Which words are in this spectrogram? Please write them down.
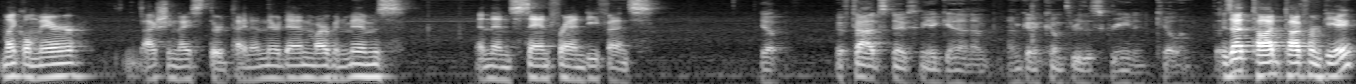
Michael Mayer, actually nice third tight end there, Dan, Marvin Mims, and then San Fran defense. Yep. If Todd snipes me again, I'm I'm gonna come through the screen and kill him. That's Is that Todd Todd from PA?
